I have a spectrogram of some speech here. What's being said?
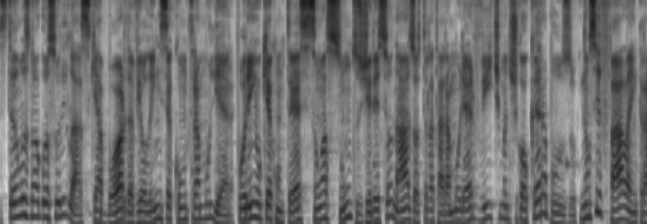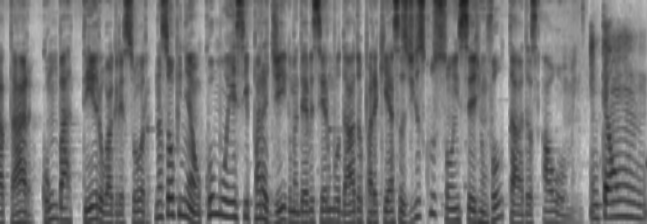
Estamos no Agosto Lilás, que aborda a violência contra a mulher. Porém, o que acontece são assuntos direcionados a tratar a mulher vítima de qualquer abuso. E não se fala em tratar, combater o agressor. Na sua opinião, como esse paradigma deve ser mudado para que essas discussões sejam voltadas ao homem? Então,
